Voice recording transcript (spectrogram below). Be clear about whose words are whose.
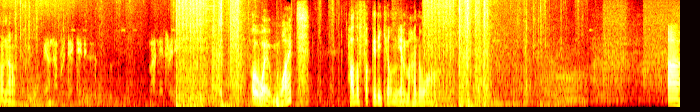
Speaker 1: Oh no.
Speaker 2: We are now protected. Magnets ready.
Speaker 1: Oh wait, what? How the fuck did he kill me? I'm behind the wall. Uh.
